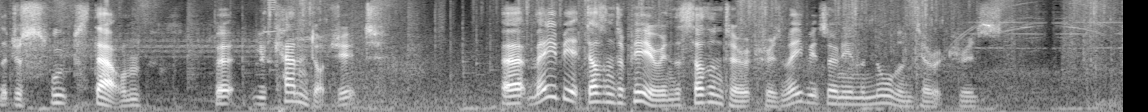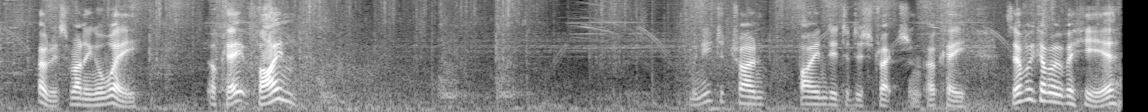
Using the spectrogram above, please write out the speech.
that just swoops down, but you can dodge it. Uh, maybe it doesn't appear in the southern territories, maybe it's only in the northern territories. Oh, it's running away. Okay, fine. We need to try and find it a distraction. Okay, so if we come over here,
